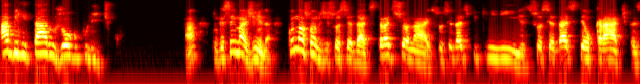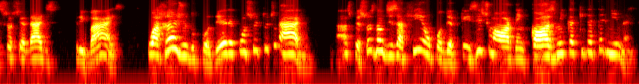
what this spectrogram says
habilitar o jogo político. Tá? Porque você imagina, quando nós falamos de sociedades tradicionais, sociedades pequenininhas, sociedades teocráticas, sociedades tribais, o arranjo do poder é consuetudinário. As pessoas não desafiam o poder, porque existe uma ordem cósmica que determina isso.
